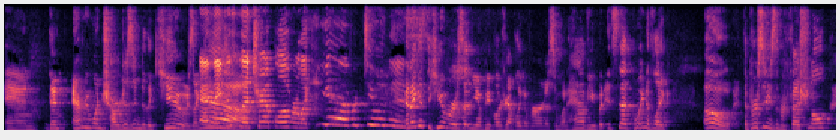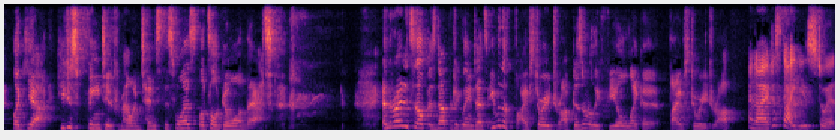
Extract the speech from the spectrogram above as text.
And then everyone charges into the queue. It's like, And yeah. they just uh, trample over, like, yeah, we're doing this. And I get the humor is that you know people are trampling over Ernest and what have you, but it's that point of like, oh, the person who's the professional, like, yeah, he just fainted from how intense this was. Let's all go on that. and the ride itself is not particularly intense. Even the five story drop doesn't really feel like a five story drop. And I just got used to it.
